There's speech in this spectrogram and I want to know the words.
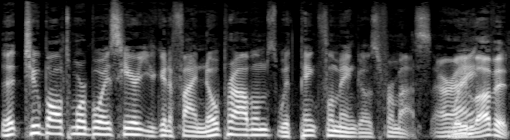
the two Baltimore boys here, you're going to find no problems with pink flamingos from us, all right? We love it.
